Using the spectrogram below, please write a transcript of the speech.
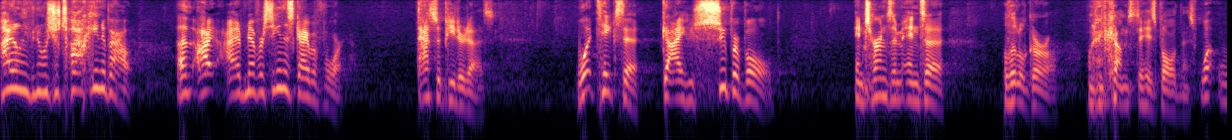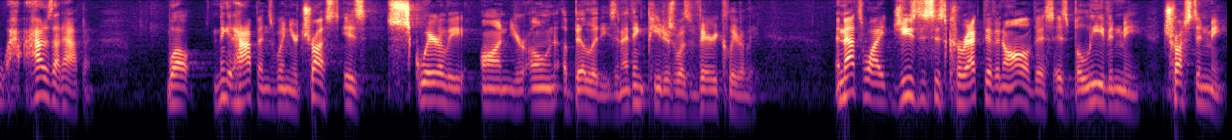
I don't even know what you're talking about. I, I, I've never seen this guy before. That's what Peter does. What takes a guy who's super bold and turns him into a little girl when it comes to his boldness? What, how does that happen? Well, I think it happens when your trust is squarely on your own abilities. And I think Peter's was very clearly. And that's why Jesus' corrective in all of this is believe in me, trust in me.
